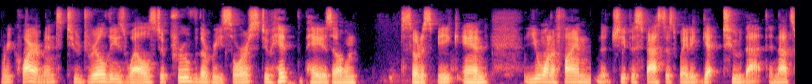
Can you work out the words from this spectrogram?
requirement to drill these wells to prove the resource, to hit the pay zone, so to speak. And you want to find the cheapest, fastest way to get to that. And that's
